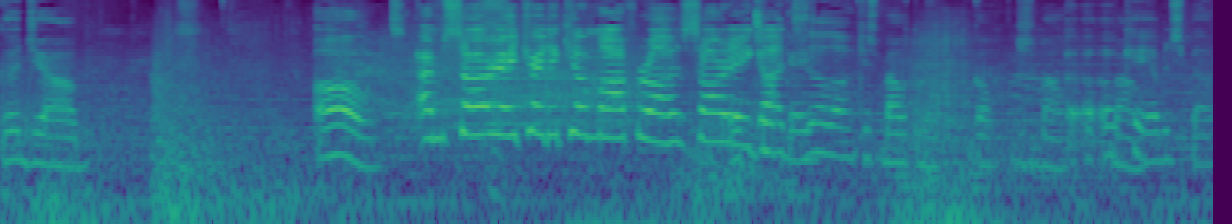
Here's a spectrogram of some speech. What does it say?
Good job. Oh, I'm sorry, I tried to kill Mothra. Sorry, it's okay. Just bow to me. Go. Just bow. Uh, bow. okay, I will just bow.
